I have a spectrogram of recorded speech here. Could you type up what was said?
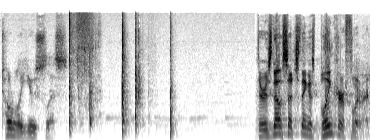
Totally useless. There is no such thing as blinker fluid.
